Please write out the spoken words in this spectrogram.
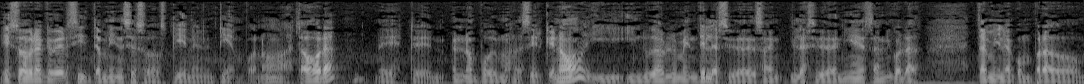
eso habrá que ver si también se sostiene en el tiempo, ¿no? Hasta ahora, este, no podemos decir que no y indudablemente la ciudad de la ciudadanía de San Nicolás también ha comprado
